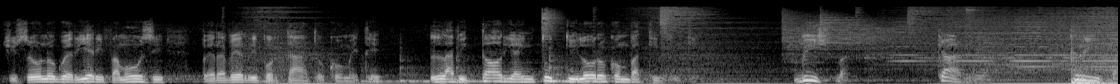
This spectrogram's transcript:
Ci sono guerrieri famosi per aver riportato, come te, la vittoria in tutti i loro combattimenti. Bhishma, Karna, Kripa,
